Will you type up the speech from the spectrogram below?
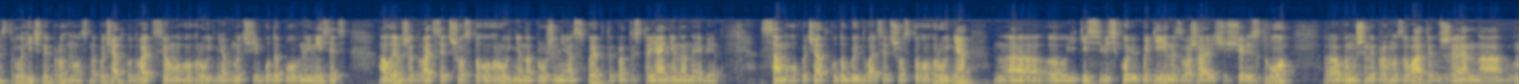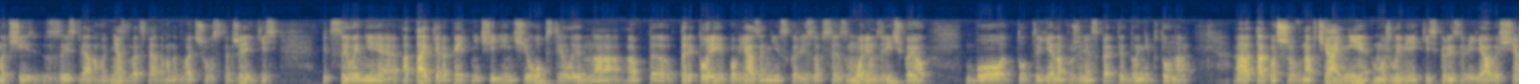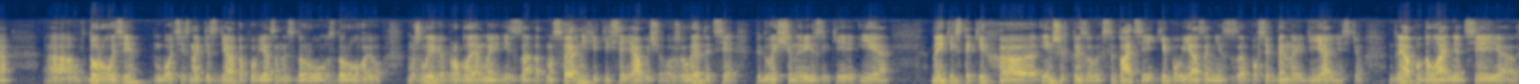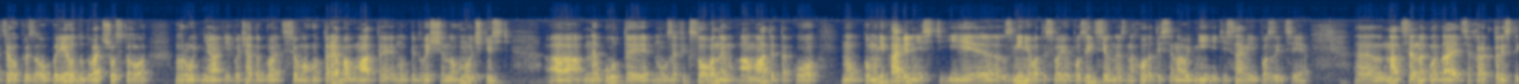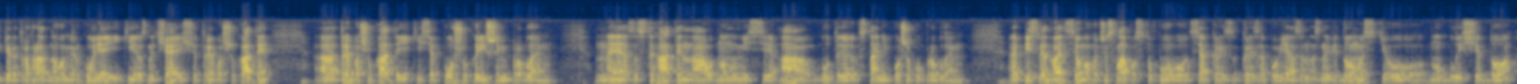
Астрологічний прогноз. На початку 27 грудня вночі буде повний місяць, але вже 26 грудня напружені аспекти протистояння на небі. З самого початку доби 26 грудня е, якісь військові події, незважаючи що Різдво, е, вимушений прогнозувати вже на вночі з Різдвяного дня, з 25 на 26, вже якісь підсилені атаки, ракетні чи інші обстріли на території, пов'язані, скоріш за все, з морем, з річкою, бо тут є напружені аспекти до Нептуна. Також в навчанні можливі якісь кризові явища в дорозі, бо ці знаки зодіака пов'язані з дорогою. Можливі проблеми із-за атмосферних якихось явищ, ожеледиці, підвищені ризики і ну, якихось таких е, інших кризових ситуацій, які пов'язані з повсякденною діяльністю. Для подолання цієї, цього кризового періоду 26 грудня і початок 27-го треба мати ну, підвищену гнучкість, а, не бути ну, зафіксованим, а мати таку ну, комунікабельність і змінювати свою позицію, не знаходитися на одній і тій самій позиції. Е, На це накладаються характеристики ретроградного Меркурія, які означають, що треба шукати, е, треба шукати якийсь пошук рішень проблем. Не застигати на одному місці, а бути в стані пошуку проблем. Е, Після 27 числа поступово ця криза, криза пов'язана з невідомостю, ну, ближче до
